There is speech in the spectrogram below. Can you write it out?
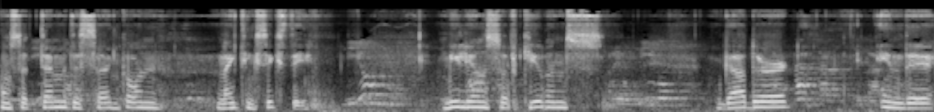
On September 2nd, 1960, millions of Cubans gathered in the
